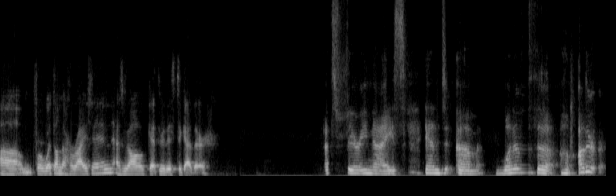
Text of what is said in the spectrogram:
um, for what's on the horizon as we all get through this together. That's very nice. And um, one of the um, other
